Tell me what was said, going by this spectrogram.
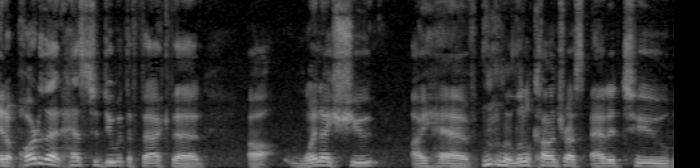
and a part of that has to do with the fact that uh, when I shoot, I have a little contrast added to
